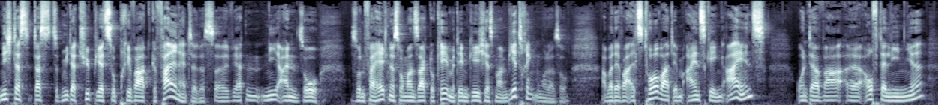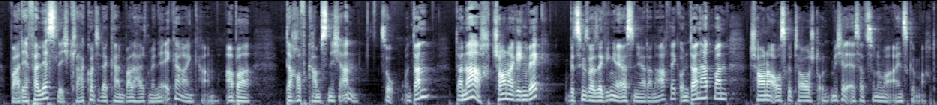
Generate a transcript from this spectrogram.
nicht, dass, dass mir der Typ jetzt so privat gefallen hätte. Das, äh, wir hatten nie ein so, so ein Verhältnis, wo man sagt, okay, mit dem gehe ich jetzt mal ein Bier trinken oder so. Aber der war als Torwart im Eins gegen Eins und der war äh, auf der Linie, war der verlässlich. Klar konnte der keinen Ball halten, wenn der Ecke reinkam. Aber darauf kam es nicht an. So, und dann danach, Schauner ging weg, beziehungsweise er ging ja erst ein Jahr danach weg. Und dann hat man Schauner ausgetauscht und Michael Esser zu Nummer eins gemacht.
